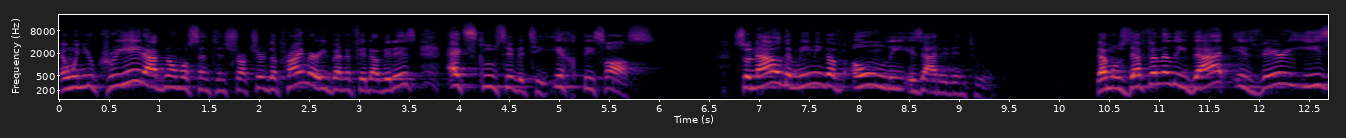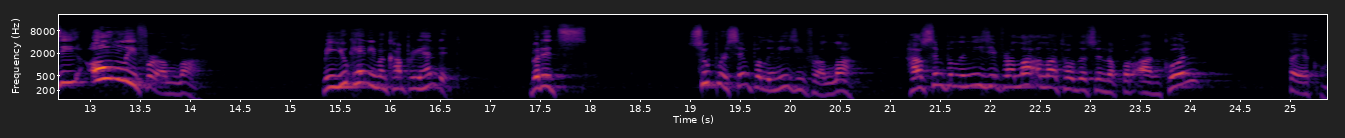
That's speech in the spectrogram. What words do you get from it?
And when you create abnormal sentence structure, the primary benefit of it is exclusivity, ikhtisas. So now the meaning of only is added into it. That most definitely that is very easy only for Allah. I mean, you can't even comprehend it. But it's super simple and easy for Allah. How simple and easy for Allah? Allah told us in the Quran, kun fayakun.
